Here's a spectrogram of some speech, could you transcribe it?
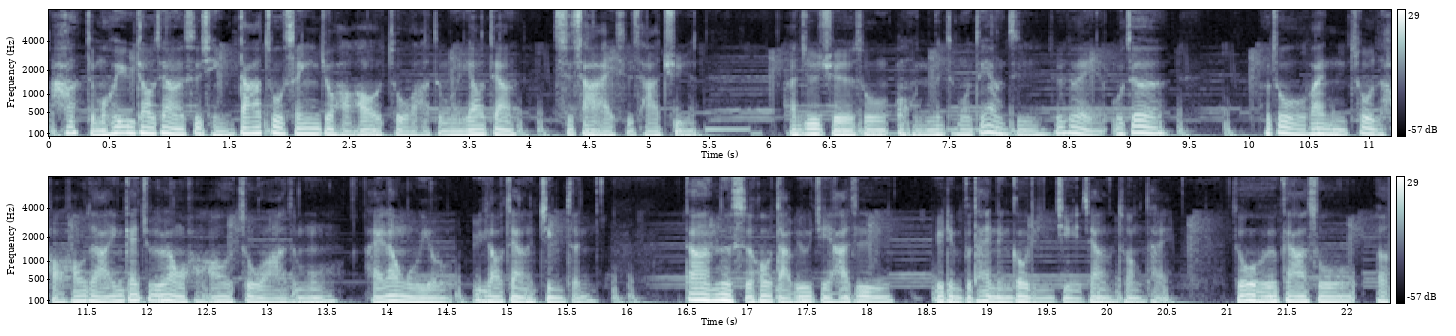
啊，怎么会遇到这样的事情？大家做生意就好好的做啊，怎么要这样厮杀来厮杀去？他就是觉得说，哦，你们怎么这样子，对不对？我这个合作伙伴做的好好的啊，应该就是让我好好做啊，怎么还让我有遇到这样的竞争？当然那时候 W 姐还是有点不太能够理解这样的状态，所以我就跟他说，呃，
